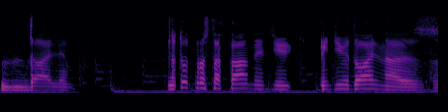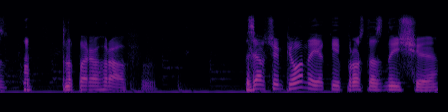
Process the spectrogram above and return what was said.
Далі. Ну тут просто хан індивідуально ну, переграв. Взяв чемпіона, який просто знищує.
